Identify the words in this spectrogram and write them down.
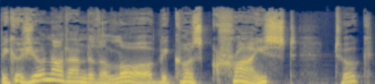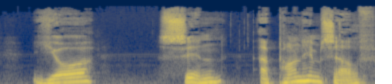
Because you're not under the law because Christ took your sin upon himself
